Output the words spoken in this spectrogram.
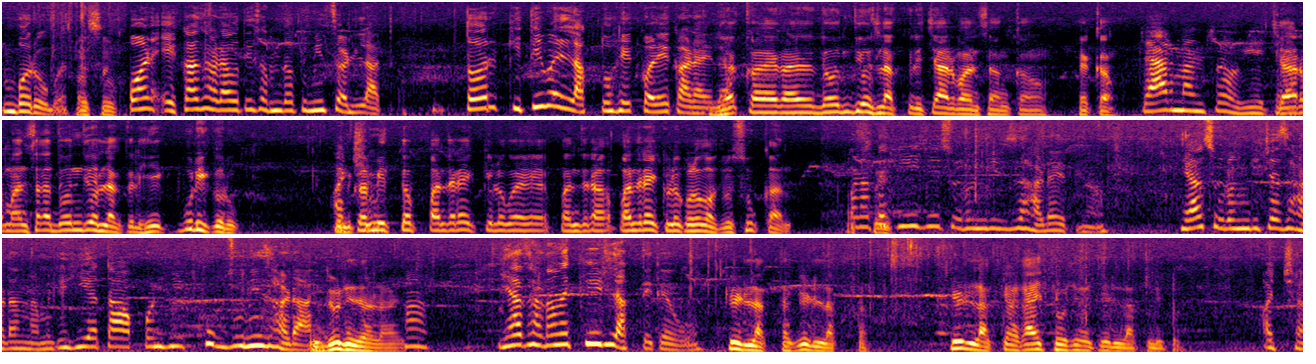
बरोबर. असं. पण एका झाडावरती समजा तुम्ही चढलात तर किती वेळ लागतो हे कळे काढायला? ह्या कळ्या काय दोन दिवस लागतील चार माणसांका एका. चार माणसं याच्यात. चार. माणसाला दोन दिवस लागतील ही पुरी करू. पण अच्छा. कमीत तर पंधरा एक किलो पंधरा पंधरा एक किलो कळू घालतो सुकान. पण आता ही जी सुरंगीची झाडं आहेत ना ह्या सुरंगीच्या झाडांना म्हणजे ही आता आपण ही खूप जुनी झाडं आहेत. जुनी झाडं आहेत. हा. ह्या झाडांना कीड लागते काय हो? कीड लागतं कीड लागतं. कीड लागतं काय ठेवते नाही कीड लागली तर. अच्छा.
